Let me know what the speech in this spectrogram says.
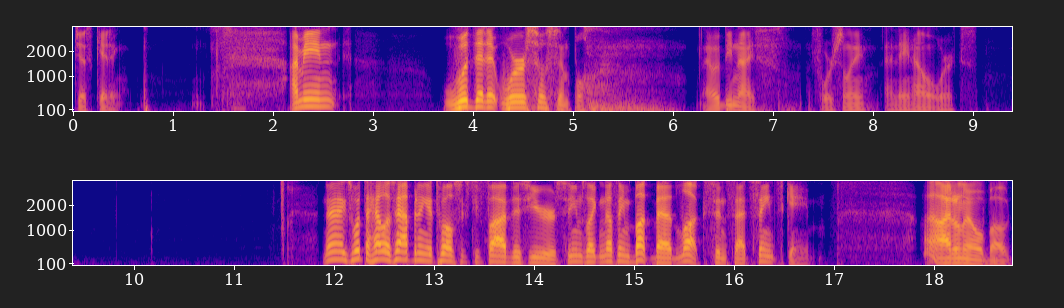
Just kidding. I mean, would that it were so simple. That would be nice. Unfortunately, that ain't how it works. Nags, what the hell is happening at 1265 this year? Seems like nothing but bad luck since that Saints game. Well, I don't know about,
